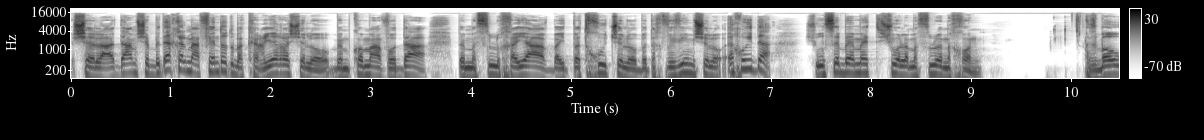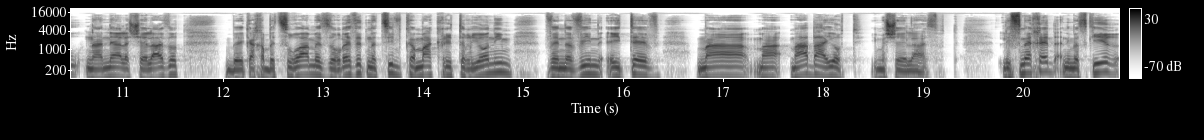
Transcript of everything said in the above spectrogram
של האדם שבדרך כלל מאפיינת אותו בקריירה שלו, במקום העבודה, במסלול חייו, בהתפתחות שלו, בתחביבים שלו, איך הוא ידע שהוא עושה באמת, שהוא על המסלול הנכון. אז בואו נענה על השאלה הזאת, וככה בצורה מזורזת נציב כמה קריטריונים ונבין היטב מה, מה, מה הבעיות עם השאלה הזאת. לפני כן אני מזכיר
